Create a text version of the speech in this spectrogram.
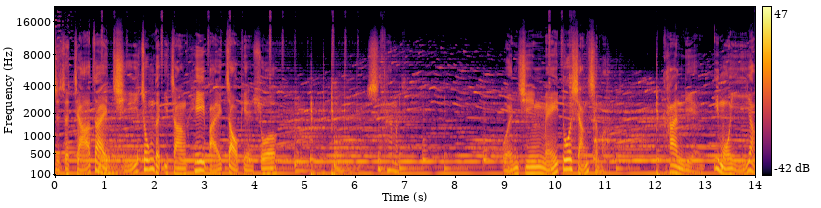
指着夹在其中的一张黑白照片说：“是他吗？”文心没多想什么，看脸一模一样，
